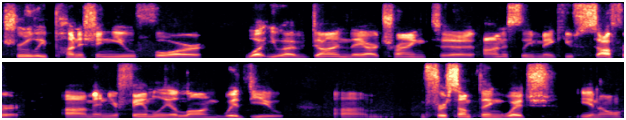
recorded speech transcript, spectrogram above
truly punishing you for what you have done. They are trying to honestly make you suffer um, and your family along with you um, for something which, you know,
